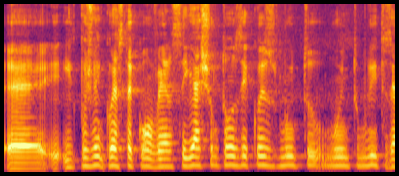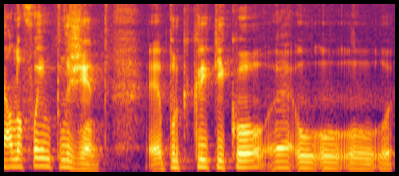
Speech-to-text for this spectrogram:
eh, e depois vem com esta conversa e acham que estão a dizer coisas muito, muito bonitas. Ela não foi inteligente, uh, porque criticou uh, o,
